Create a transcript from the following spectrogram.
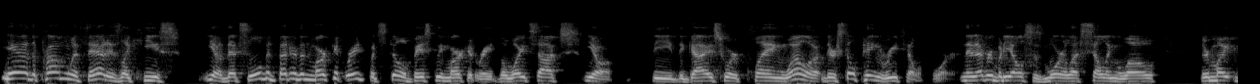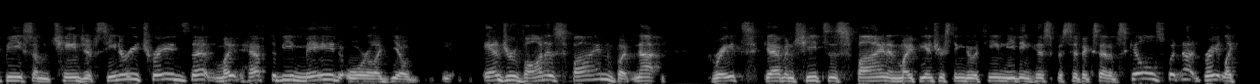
Yeah, the problem with that is like he's, you know, that's a little bit better than market rate, but still basically market rate. The White Sox, you know, the the guys who are playing well, they're still paying retail for. And then everybody else is more or less selling low. There might be some change of scenery trades that might have to be made, or like you know, Andrew Vaughn is fine, but not great. Gavin Sheets is fine and might be interesting to a team needing his specific set of skills, but not great. Like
